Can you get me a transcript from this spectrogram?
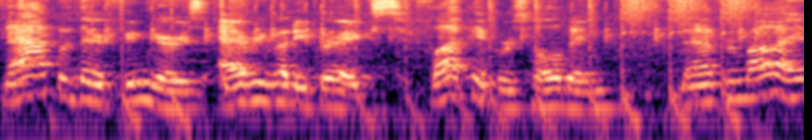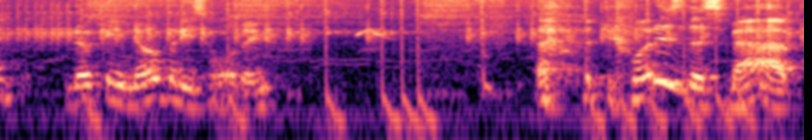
snap of their fingers, everybody breaks. Flat paper's holding. Never mind. Okay, nobody's holding. what is this map?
